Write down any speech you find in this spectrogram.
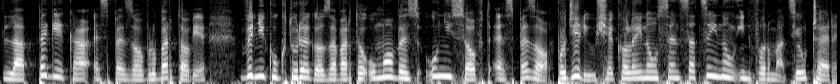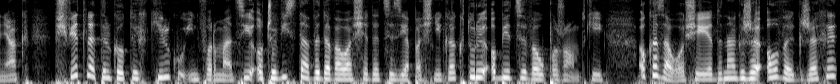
dla PGK SPZO w Lubartowie, w wyniku którego zawarto umowę z Unisoft SPZO. Podzielił się kolejną sensacyjną informacją Czerniak. W świetle tylko tych kilku informacji oczywista wydawała się decyzja Paśnika, który obiecywał porządki. Okazało się jednak, że owe grzechy,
